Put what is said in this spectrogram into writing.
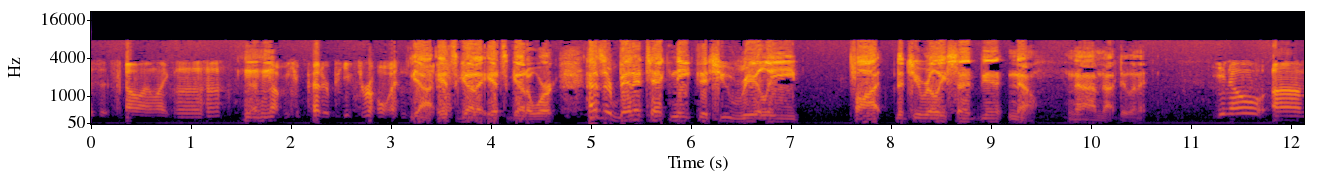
as it fell, I'm like, mm-hmm, that's Mhm. something you better be throwing. Yeah, it's gotta it's gotta work. Has there been a technique that you really thought that you really said "Eh, no, no, I'm not doing it? You know, um,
